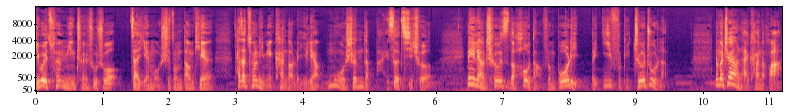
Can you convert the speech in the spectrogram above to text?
一位村民陈述说，在严某失踪当天，他在村里面看到了一辆陌生的白色汽车，那辆车子的后挡风玻璃被衣服给遮住了。那么这样来看的话，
